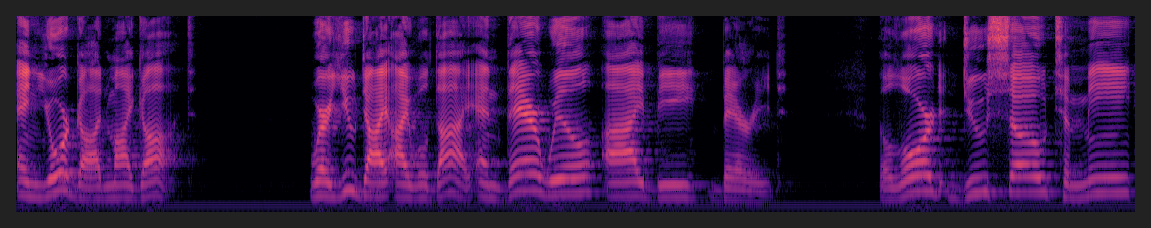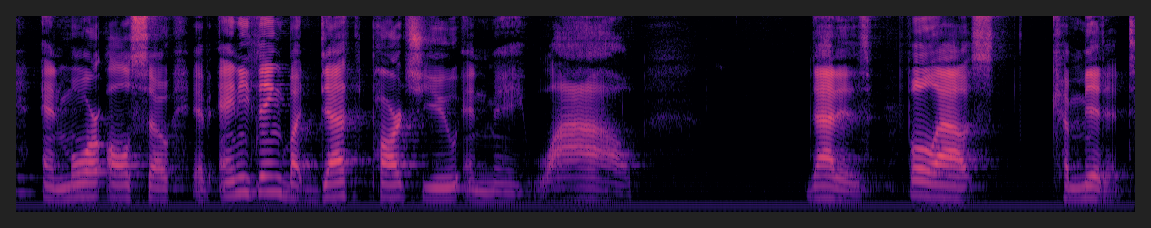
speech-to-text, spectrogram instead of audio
and your God my God. Where you die, I will die, and there will I be buried. The Lord do so to me and more also, if anything but death parts you and me. Wow. That is full out committed.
